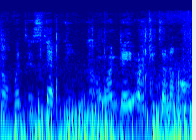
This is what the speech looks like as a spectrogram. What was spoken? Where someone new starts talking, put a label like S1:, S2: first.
S1: So what does that mean? Uh, One day are you gonna own?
